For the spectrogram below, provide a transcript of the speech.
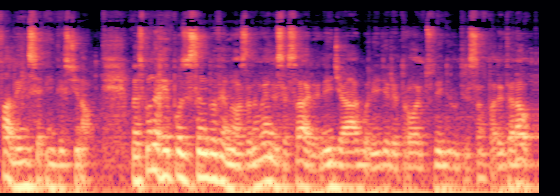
falência intestinal. Mas quando a reposição endovenosa não é necessária, nem de água, nem de eletrólitos, nem de nutrição parenteral,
